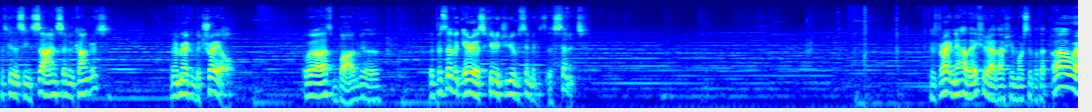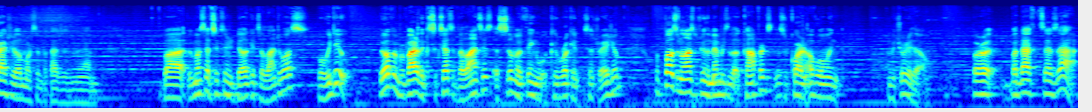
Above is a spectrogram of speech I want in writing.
Let's get this thing signed, send it to Congress. An American betrayal. Well, that's bugged. Uh, the Pacific Area Security Treaty sent to the Senate. Because right now they should have actually more sympathizers. Oh, we're actually a little more sympathizers than them. But we must have 600 delegates aligned to us? Well, we do. We often provided the success of alliances. A similar thing could work in Central Asia. Propose an alliance between the members of the conference. This required an overwhelming majority, though. But but that says that.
